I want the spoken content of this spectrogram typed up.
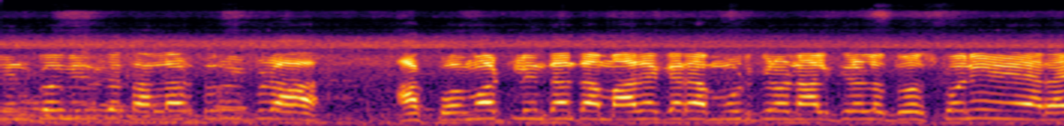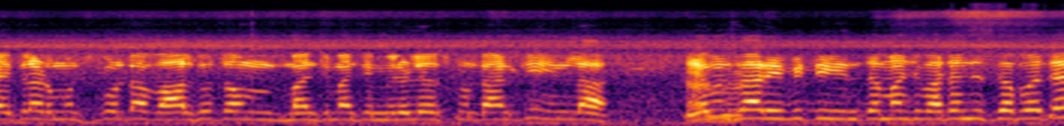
కిందకో మీదకో తల్లాడుతున్నారు. ఇప్పుడు ఆ- ఆ కొమ్మట్లు ఇంతంత మా దగ్గర మూడు కిలో నాలుగు కిలోలు దోసుకొని రైతులను ముంచుకుంటా వాళ్ళతో మంచి మంచి మిల్లులు వేసుకుంటానికి ఇంట్లో ఏమన్నా సార్ ఇవి ఇంత మంచి బటన్ తీసుకపోతే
